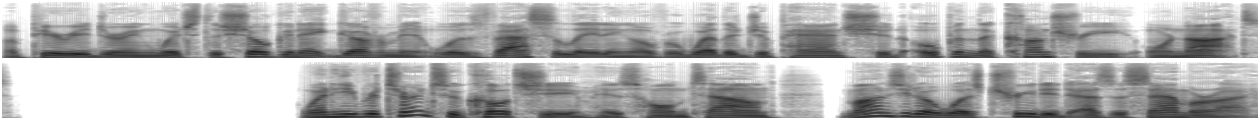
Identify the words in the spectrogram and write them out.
a period during which the shogunate government was vacillating over whether Japan should open the country or not. When he returned to Kochi, his hometown, Manjiro was treated as a samurai.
